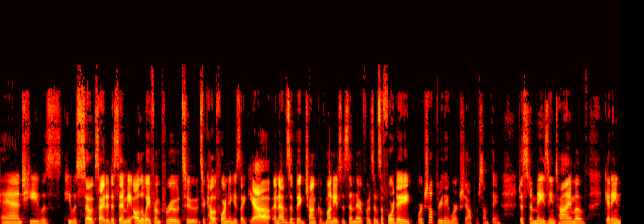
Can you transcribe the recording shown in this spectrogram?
and he was he was so excited to send me all the way from Peru to to California. He's like, "Yeah," and that was a big chunk of money to send there for. It was a four day workshop, three day workshop, or something. Just amazing time of getting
